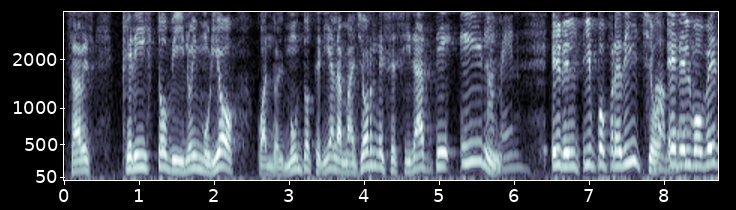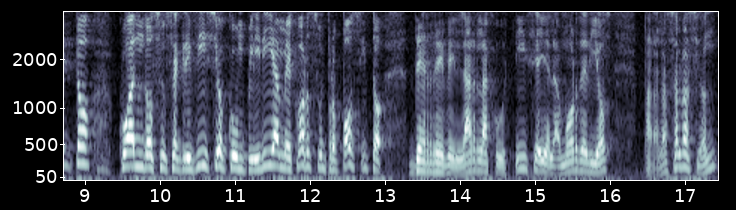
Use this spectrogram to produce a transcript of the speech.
¿Sabes? Cristo vino y murió cuando el mundo tenía la mayor necesidad de Él. Amén. En el tiempo predicho, Amén. en el momento cuando su sacrificio cumpliría mejor su propósito de revelar la justicia y el amor de Dios para la salvación,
